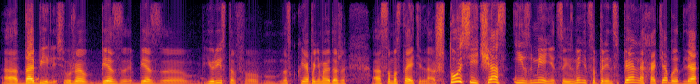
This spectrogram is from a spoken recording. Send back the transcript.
э, добились. Уже без, без э, юристов, э, насколько я понимаю, даже э, самостоятельно. Что сейчас изменится? Изменится принципиально хотя бы для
